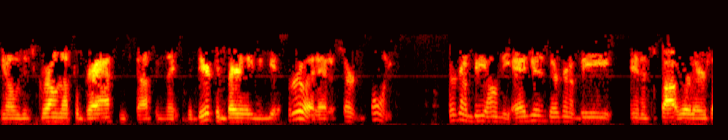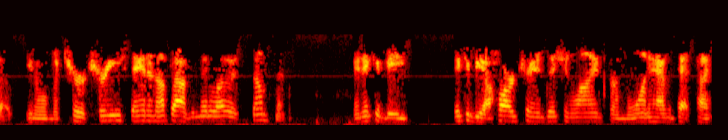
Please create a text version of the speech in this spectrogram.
you know, just grown up with grass and stuff and the, the deer can barely even get through it at a certain point. They're going to be on the edges. They're going to be in a spot where there's a, you know, a mature tree standing up out in the middle of it, something. And it could be, it could be a hard transition line from one habitat type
